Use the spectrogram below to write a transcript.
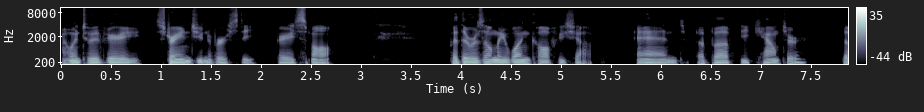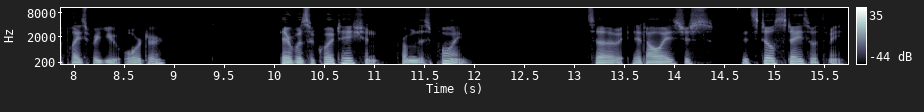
I went to a very strange university, very small. But there was only one coffee shop, and above the counter the place where you order, there was a quotation from this poem. So it always just, it still stays with me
